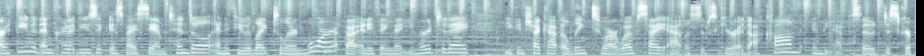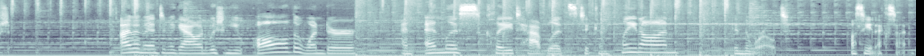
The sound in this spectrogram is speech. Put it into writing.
Our theme and end credit music is by Sam Tyndall. And if you would like to learn more about anything that you heard today, you can check out a link to our website, atlasobscura.com, in the episode description. I'm Amanda McGowan, wishing you all the wonder and endless clay tablets to complain on in the world. I'll see you next time.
